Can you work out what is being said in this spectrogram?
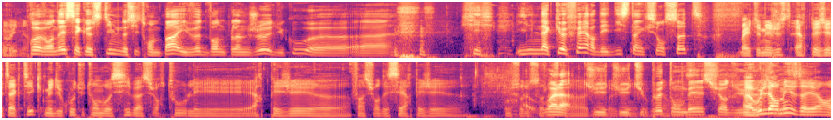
Oui, preuve en est, c'est que Steam ne s'y trompe pas, il veut te vendre plein de jeux, et du coup, euh, euh, il, il n'a que faire des distinctions sautes. Bah, il te met juste RPG tactique, mais du coup, tu tombes aussi bah, sur tous les RPG, euh, enfin sur des CRPG. euh, comme sur du Soul of voilà, tu, peux tomber sur du. Wilder Myth, d'ailleurs,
